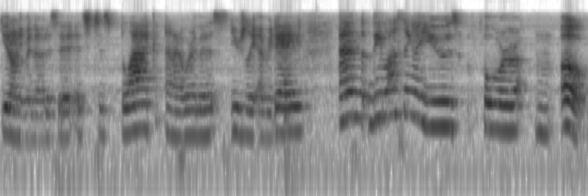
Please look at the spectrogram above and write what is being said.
you don't even notice it. It's just black, and I wear this usually every day. And the last thing I use for, mm, oh,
